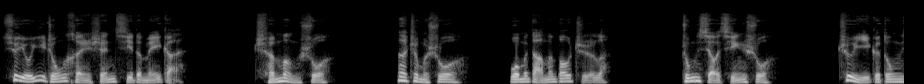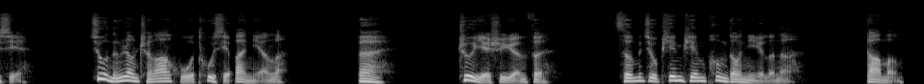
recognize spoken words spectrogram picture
却有一种很神奇的美感。陈梦说：“那这么说，我们打闷包值了。”钟小琴说：“这一个东西就能让陈阿虎吐血半年了。”哎，这也是缘分，怎么就偏偏碰到你了呢，大猛？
